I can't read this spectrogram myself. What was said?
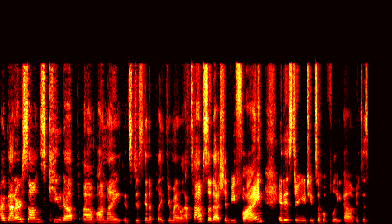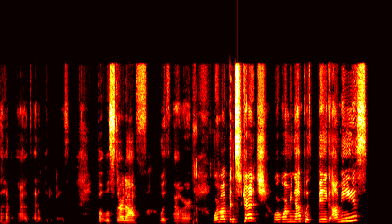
I've got our songs queued up um, on my, it's just going to play through my laptop. So that should be fine. It is through YouTube. So hopefully um, it doesn't have ads. I don't think it does. But we'll start off with our warm up and stretch. We're warming up with big amis.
